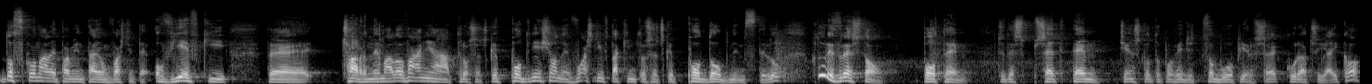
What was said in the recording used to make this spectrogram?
doskonale pamiętają właśnie te owiewki, te czarne malowania, troszeczkę podniesione właśnie w takim troszeczkę podobnym stylu, który zresztą potem, czy też przedtem, ciężko to powiedzieć, co było pierwsze, kura czy jajko,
